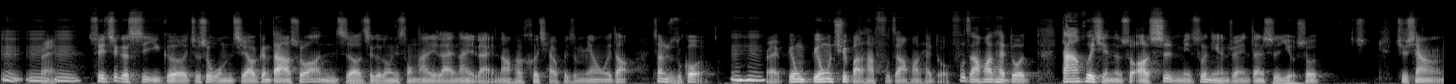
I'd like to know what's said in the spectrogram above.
嗯嗯嗯，所以这个是一个，就是我们只要跟大家说啊，你知道这个东西从哪里来，哪里来，然后喝起来会怎么样味道，这样就足够了。嗯哼，right，不用不用去把它复杂化太多，复杂化太多，大家会显得说哦，是没错，你很专业，但是有时候就像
